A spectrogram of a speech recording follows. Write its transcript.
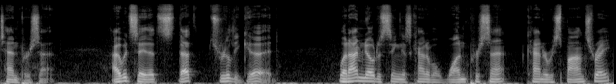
10%, I would say that's that's really good. What I'm noticing is kind of a 1% kind of response rate.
